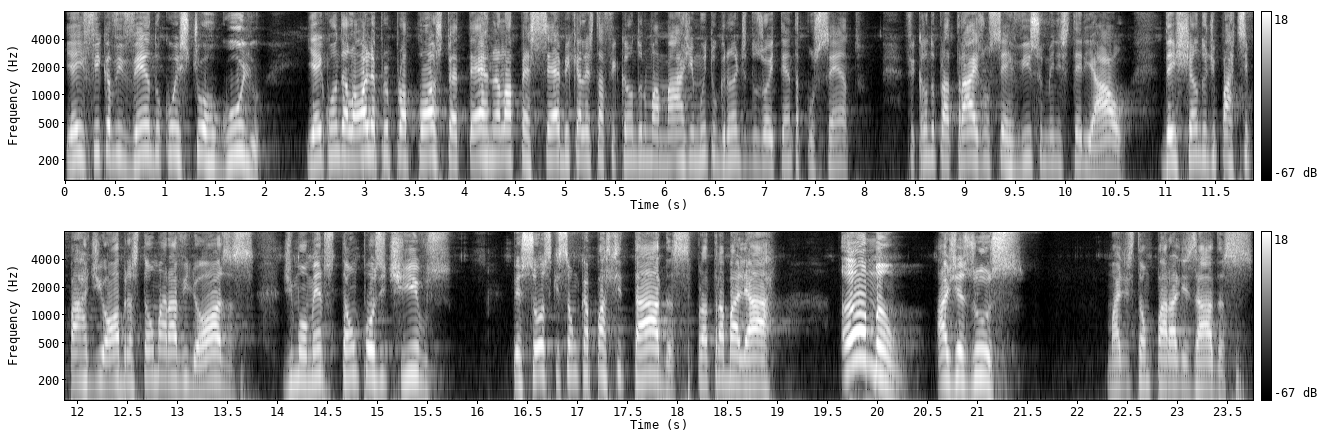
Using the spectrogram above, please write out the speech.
E aí fica vivendo com este orgulho. E aí, quando ela olha para o propósito eterno, ela percebe que ela está ficando numa margem muito grande dos 80%, ficando para trás um serviço ministerial, deixando de participar de obras tão maravilhosas, de momentos tão positivos. Pessoas que são capacitadas para trabalhar, amam a Jesus, mas estão paralisadas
